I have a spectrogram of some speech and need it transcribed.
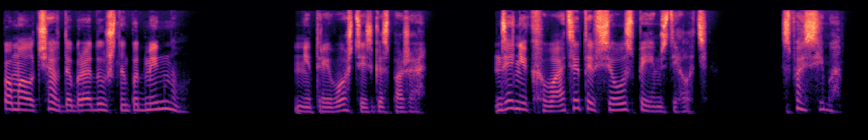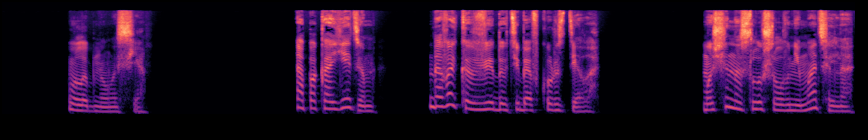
Помолчав, добродушно подмигнул. «Не тревожьтесь, госпожа. Денег хватит, и все успеем сделать. Спасибо, улыбнулась я. А пока едем, давай-ка введу тебя в курс дела. Мужчина слушал внимательно,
